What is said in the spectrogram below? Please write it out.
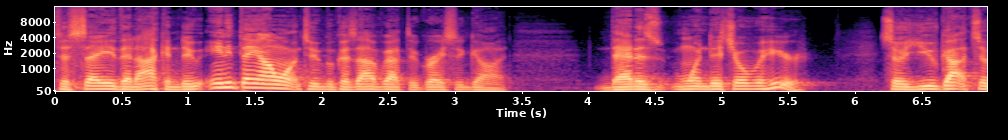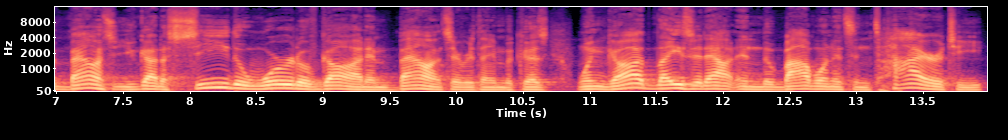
To say that I can do anything I want to because I've got the grace of God. That is one ditch over here. So you've got to balance it. You've got to see the Word of God and balance everything because when God lays it out in the Bible in its entirety,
